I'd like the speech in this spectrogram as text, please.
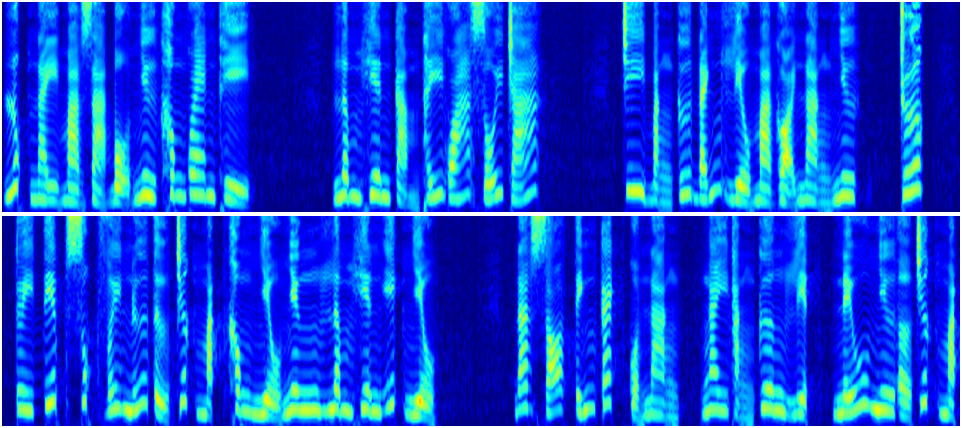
Lúc này mà giả bộ như không quen thì. Lâm Hiên cảm thấy quá dối trá. Chi bằng cứ đánh liều mà gọi nàng như. Tuy tiếp xúc với nữ tử trước mặt không nhiều nhưng Lâm Hiên ít nhiều. Đã rõ tính cách của nàng, ngay thẳng cương liệt nếu như ở trước mặt.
